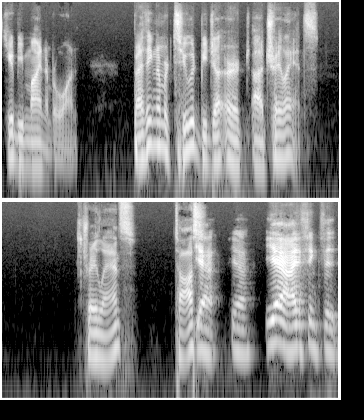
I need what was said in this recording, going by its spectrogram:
he would be my number one. But I think number two would be Ju- or uh, Trey Lance. Trey Lance, toss. Yeah, yeah, yeah. I think that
